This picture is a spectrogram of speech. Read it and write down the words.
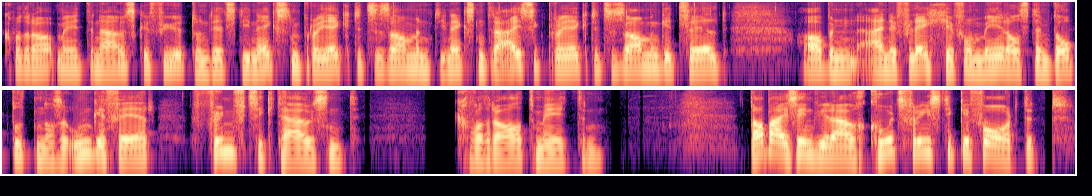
Quadratmetern ausgeführt und jetzt die nächsten Projekte zusammen, die nächsten 30 Projekte zusammengezählt, haben eine Fläche von mehr als dem Doppelten, also ungefähr 50.000 Quadratmetern. Dabei sind wir auch kurzfristig gefordert.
